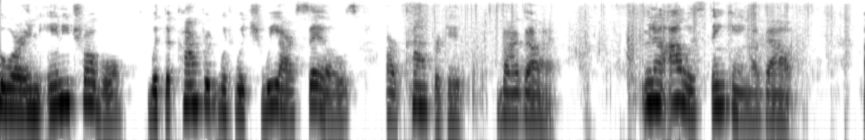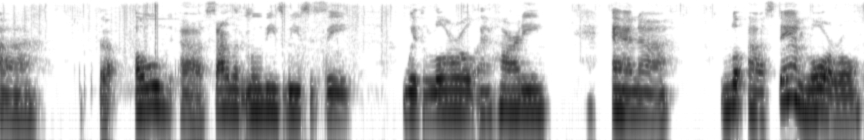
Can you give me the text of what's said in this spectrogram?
who are in any trouble with the comfort with which we ourselves are comforted by God. You know, I was thinking about uh, the old uh, silent movies we used to see with Laurel and Hardy. And uh, uh, Stan Laurel,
